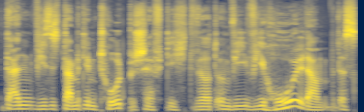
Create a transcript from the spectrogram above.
dann, wie sich da mit dem Tod beschäftigt wird und wie, wie hohl da das,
